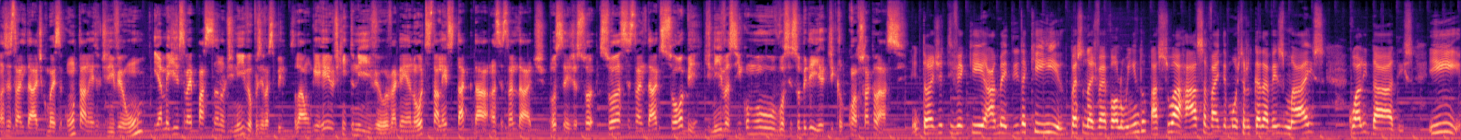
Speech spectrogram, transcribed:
ancestralidade começa com um talento de nível 1, e à medida que você vai passando de nível, por exemplo, vai subir, sei lá, um guerreiro de quinto nível, vai ganhando outros talentos da, da ancestralidade. Ou seja, sua, sua ancestralidade sobe de nível assim como você subiria de, com a sua classe. Então a gente vê que à medida que o personagem vai evoluindo, a sua raça vai demonstrando cada vez mais qualidades. E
